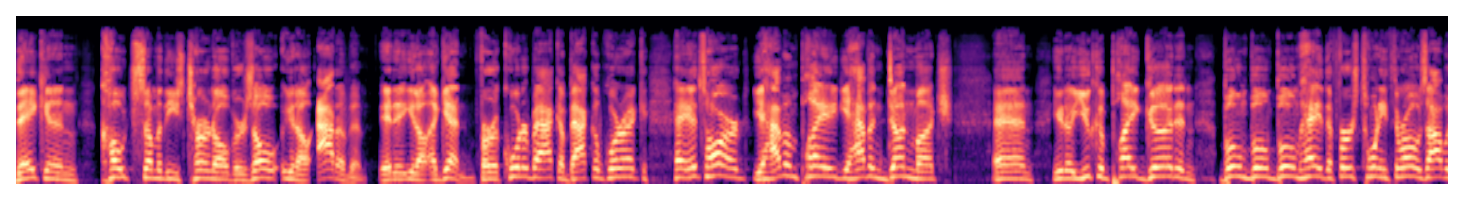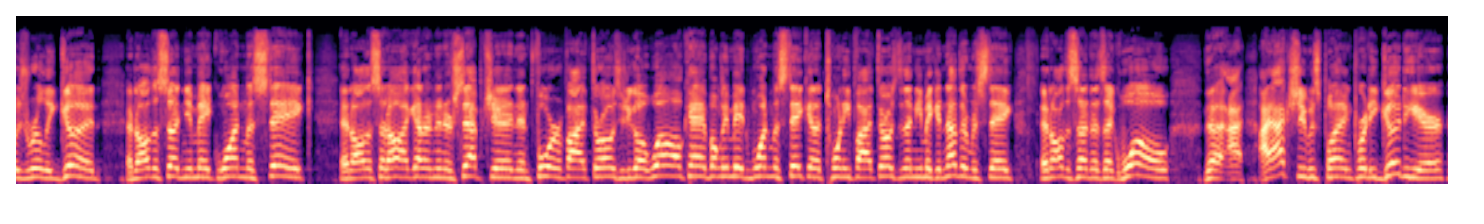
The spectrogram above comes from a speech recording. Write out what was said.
they can coach some of these turnovers, oh, you know, out of him. It, you know, again, for a quarterback, a backup quarterback, hey, it's hard. You haven't played, you haven't done much. And, you know, you could play good and boom, boom, boom. Hey, the first 20 throws, I was really good. And all of a sudden you make one mistake and all of a sudden, oh, I got an interception and four or five throws. And you go, well, okay, I've only made one mistake out of 25 throws. And then you make another mistake. And all of a sudden it's like, whoa, the, I, I actually was playing pretty good here.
